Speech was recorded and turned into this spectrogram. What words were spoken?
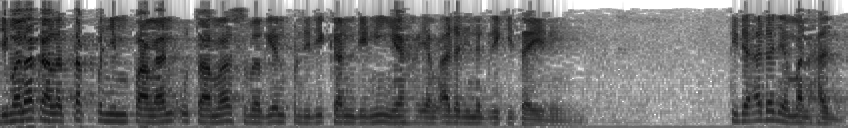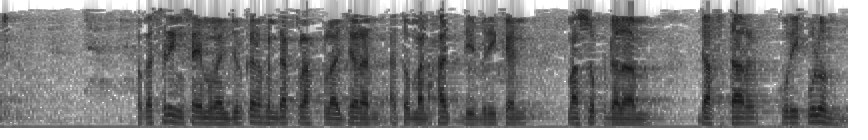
Di manakah letak penyimpangan utama sebagian pendidikan diniyah yang ada di negeri kita ini? Tidak adanya manhaj. Maka sering saya menganjurkan hendaklah pelajaran atau manhaj diberikan masuk dalam daftar kurikulum.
